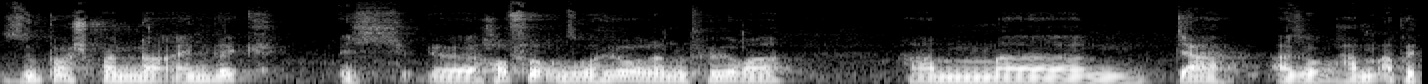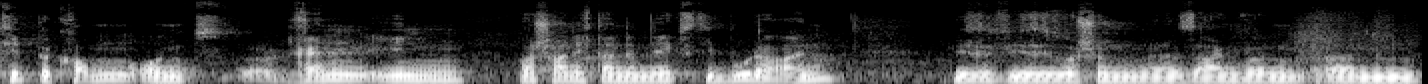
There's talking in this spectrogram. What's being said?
super spannender Einblick. Ich äh, hoffe, unsere Hörerinnen und Hörer haben, ähm, ja, also haben Appetit bekommen und rennen Ihnen wahrscheinlich dann demnächst die Bude ein, wie Sie, wie Sie so schon äh, sagen würden, ähm,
